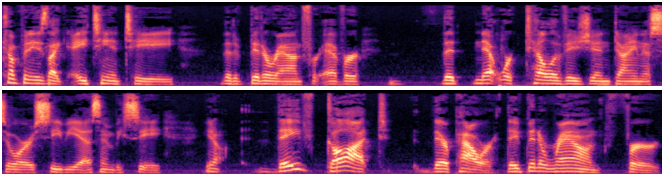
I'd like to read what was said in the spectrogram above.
companies like AT and T that have been around forever, the network television dinosaurs, CBS, NBC. You know, they've got their power. They've been around for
